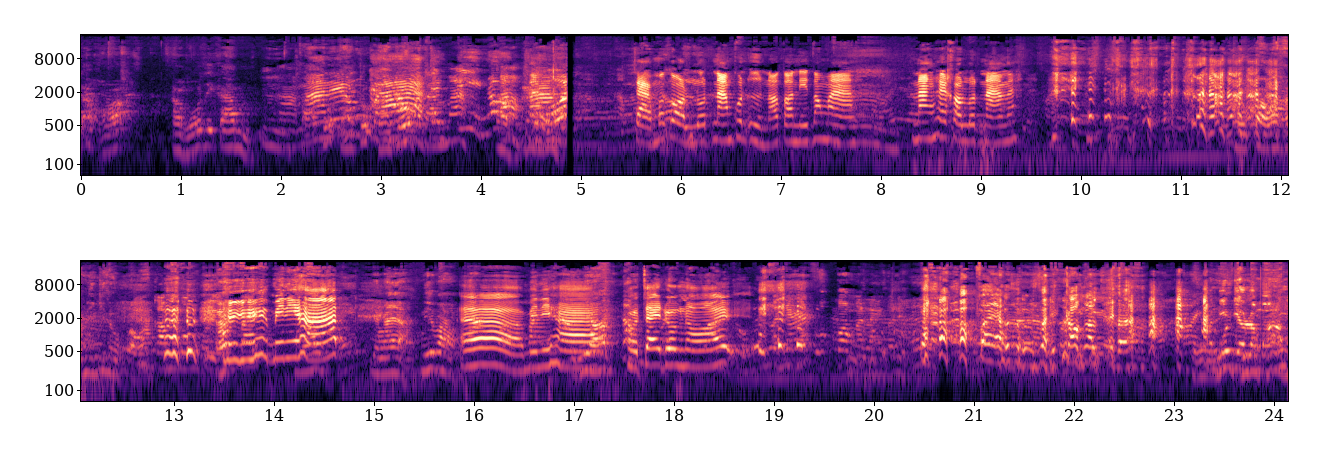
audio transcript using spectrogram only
ก็ขออโหสิกรรมมาเร็วทุกมาทุกเต็มที่เนาะจากเมื่อก่อนรดน้ำคนอื่นเนาะตอนนี้ต้องมานั่งให้เขาลดน้ำนะ ถูกเปล่าวะทำอย่างนี้ถูกเปล่าวะมินิฮาร์ดยังไงอะ นี่เปล่า เออมินิฮาร์ดหัวใจดวงน้อยกล้องอะไรก็เนี่ยไปเอาสูงใส่กล้องอะไรมันนิดเดียวเรามองเ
